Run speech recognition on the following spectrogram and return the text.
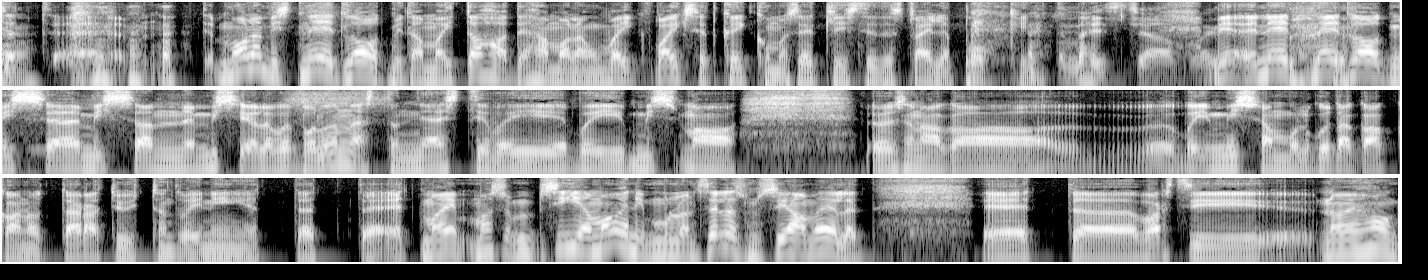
tead, ma olen vist need lood, mida ma ei taha teha, ma olen vaik-, vaikselt kõik oma setlistidest välja pookinud Nice job. Need, need lood, mis, mis on, mis ei ole võib-olla õnnestunud nii hästi või, või mis ma ühesõnaga või mis on mul kuidagi hakanud ära tüütanud või nii, et, et, et ma, ma siiamaani, mul on selles mõttes hea meel, et et äh, varsti nojah,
